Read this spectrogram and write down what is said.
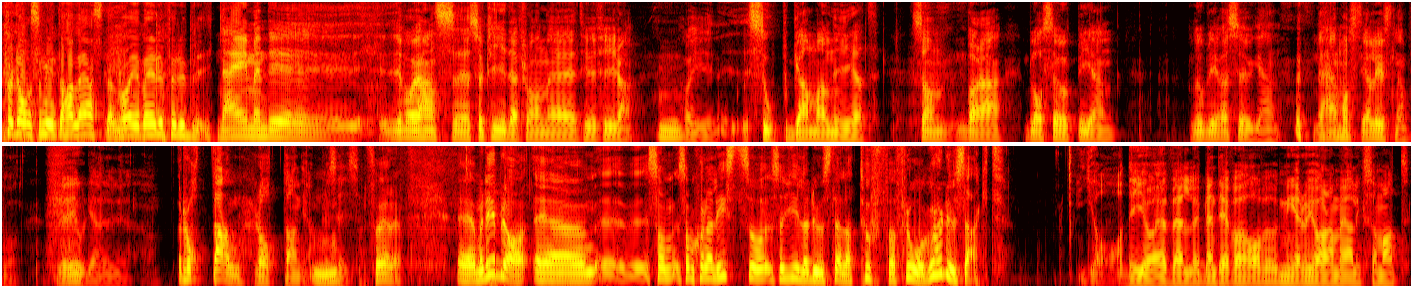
För de som inte har läst den, vad är, vad är det för rubrik? Nej, men det, det var ju hans eh, sorti där från eh, TV4. Mm. Oj, sopgammal nyhet som bara blossade upp igen. Då blev jag sugen. Det här måste jag lyssna på. Det gjorde jag. Råttan. Råttan, ja, Mm. precis. Så är det. Eh, men det är bra. Eh, som, som journalist så, så gillar du att ställa tuffa frågor har du sagt. Ja, det gör jag väl. Men det har mer att göra med liksom att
